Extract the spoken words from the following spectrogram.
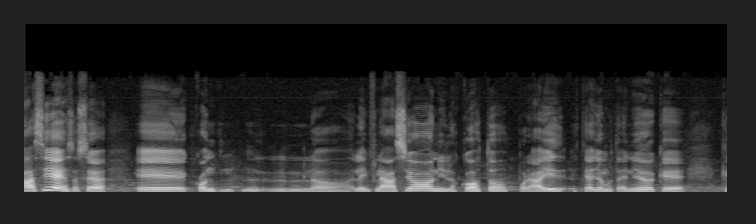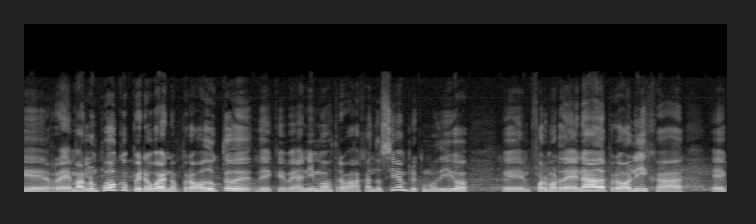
Así es, o sea, eh, con la, inflación y los costos por ahí, este año hemos tenido que, remarlo un poco, pero bueno, producto de, que venimos trabajando siempre, como digo, eh, en forma ordenada, prolija, eh,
